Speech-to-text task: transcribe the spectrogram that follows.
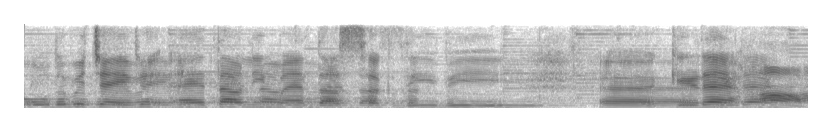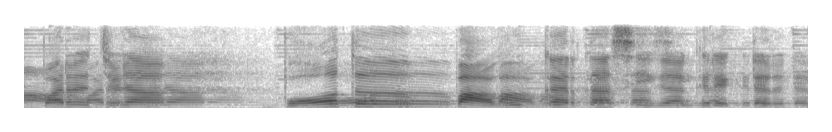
ਉਹਦੇ ਵਿੱਚ ਐਵੇਂ ਐ ਤਾਂ ਨਹੀਂ ਮੈਂ ਦੱਸ ਸਕਦੀ ਵੀ ਅਹ, ਕਿਹੜਾ ਹੈ। ਹਾਂ ਪਰ ਜਿਹੜਾ ਬਹੁਤ ਭਾਵੁਕ ਕਰਦਾ ਸੀਗਾ ਕਰੈਕਟਰ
